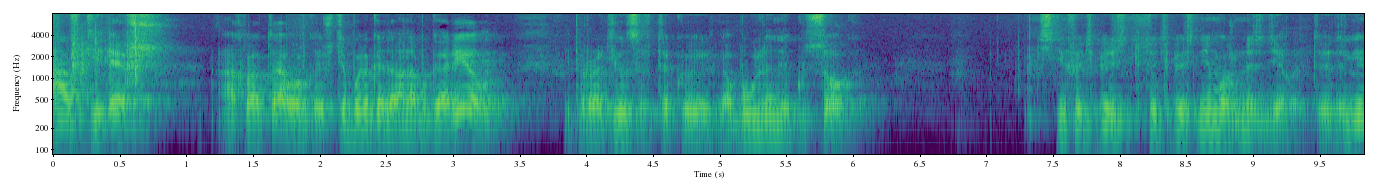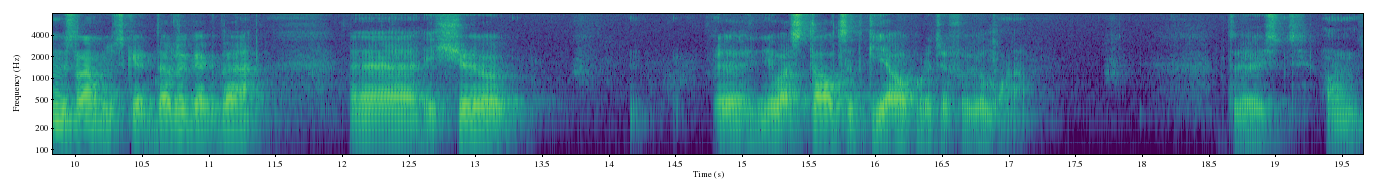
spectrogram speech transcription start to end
Авки Эш Ахлата, он говорит, тем более, когда он обгорел и превратился в такой обугленный кусок, что теперь, что теперь с ним можно сделать? То есть, другими словами, хочу сказать, даже когда э, еще э, не восстал Циткиява против Вавилона. То есть он,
